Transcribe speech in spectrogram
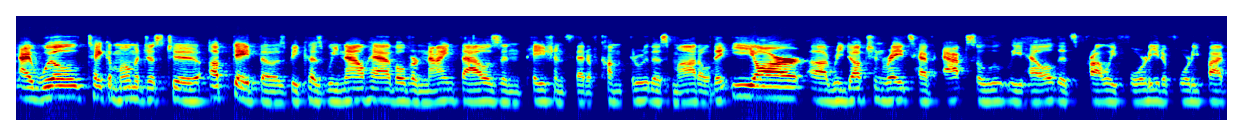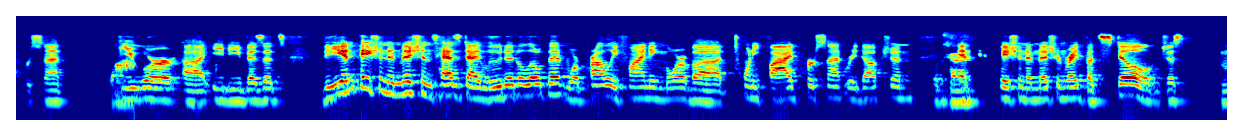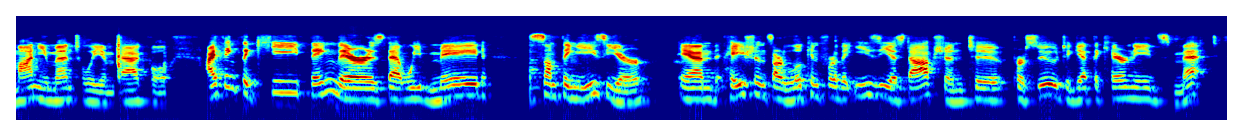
I will take a moment just to update those because we now have over 9,000 patients that have come through this model. The ER uh, reduction rates have absolutely held. It's probably 40 to 45 percent. Fewer uh, ED visits. The inpatient admissions has diluted a little bit. We're probably finding more of a 25% reduction okay. in patient admission rate, but still just monumentally impactful. I think the key thing there is that we've made something easier and patients are looking for the easiest option to pursue to get the care needs met.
